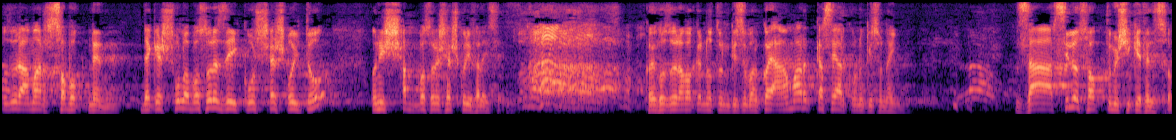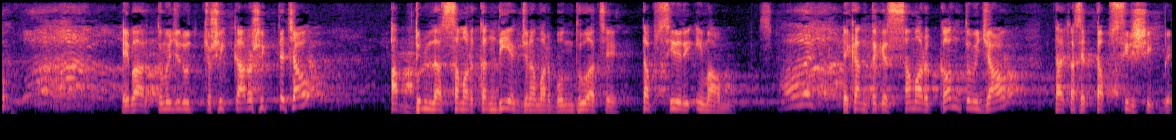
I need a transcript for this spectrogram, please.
হুজুর, আমার সবক নেন। দেখে ষোলো বছরে যেই কোর্স শেষ হইতো, উনি সাত বছরে শেষ করে ফেলাইছে। কয়, হুজুর, আমাকে নতুন কিছু বান কয়, আমার কাছে আর কোনো কিছু নাই। যা ছিল সব তুমি শিখে ফেলছো। এবার তুমি যদি উচ্চশিক্ষা আরও শিখতে চাও, আবদুল্লাহ সামারকান্দি একজন আমার বন্ধু আছে, তাফসিরের ইমাম। এখান থেকে সামারকান তুমি যাও, তার কাছে তাফসির শিখবে।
